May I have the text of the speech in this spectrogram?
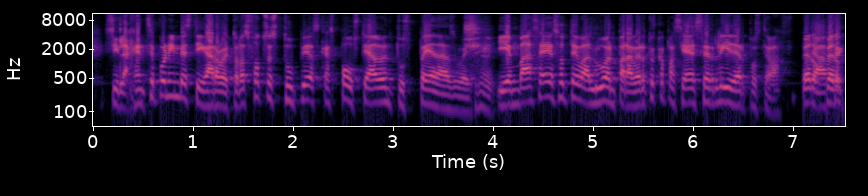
si la gente se pone a investigar, güey, todas las fotos estúpidas que has posteado en tus pedas, güey, Sí. y en base a eso te evalúan para ver tu capacidad de ser líder, pues te va, te Pero, va a afectar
